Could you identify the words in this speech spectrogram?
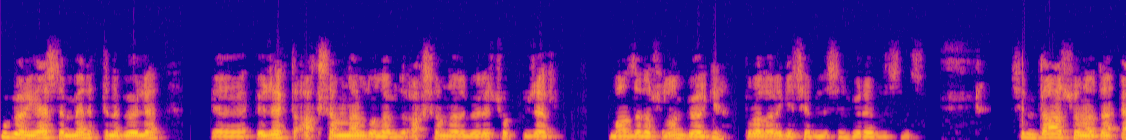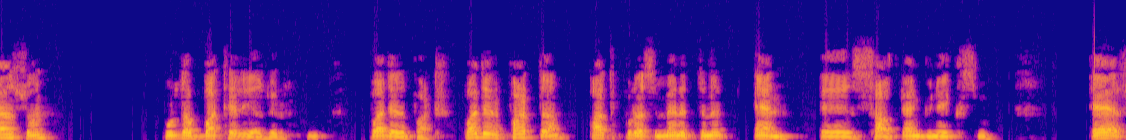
bu bölge gerçekten Manhattan'ı böyle e, özellikle akşamları da olabilir. Akşamları böyle çok güzel manzarası olan bölge. Buralara geçebilirsiniz, görebilirsiniz. Şimdi daha sonra da en son burada Battery yazıyor. Battery Park. Battery Park'ta artık burası Manhattan'ın en e, south, en güney kısmı. Eğer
